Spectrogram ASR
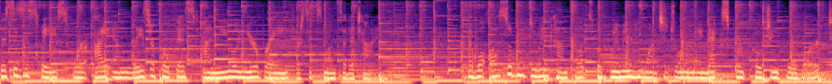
This is a space where I am laser focused on you and your brain for six months at a time. I will also be doing consults with women who want to join my next group coaching cohort,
